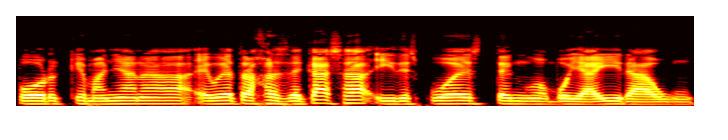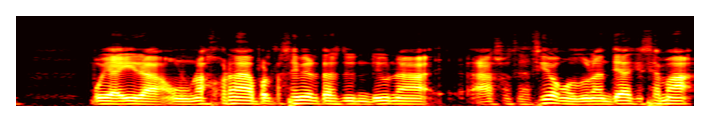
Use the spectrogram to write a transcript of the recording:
porque mañana eh, voy a trabajar desde casa y después tengo, voy a ir a un voy a ir a una jornada de puertas abiertas de, una asociación o de una entidad que se llama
